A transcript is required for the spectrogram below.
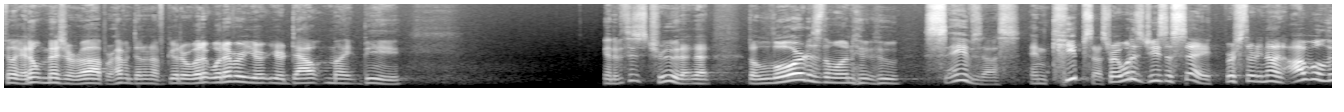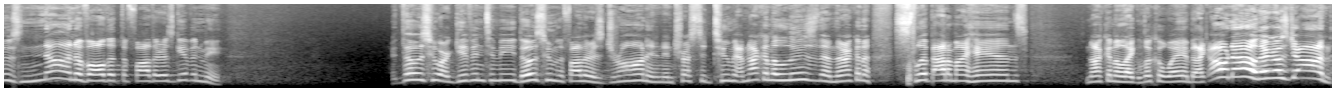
feel like I don't measure up or haven't done enough good or whatever your, your doubt might be. And if this is true, that, that the Lord is the one who, who saves us and keeps us, right? What does Jesus say? Verse 39 I will lose none of all that the Father has given me. Those who are given to me, those whom the Father has drawn and entrusted to me, I'm not going to lose them. They're not going to slip out of my hands. I'm not going to like look away and be like, oh no, there goes John.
